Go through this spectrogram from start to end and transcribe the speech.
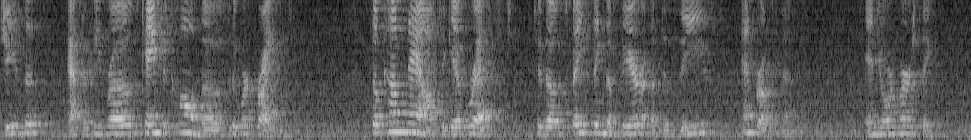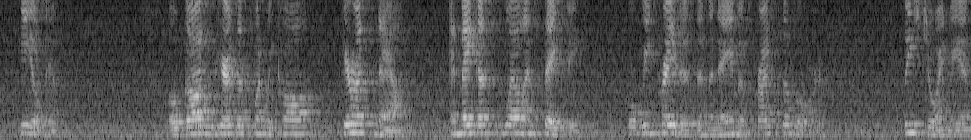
Jesus, after he rose, came to calm those who were frightened. So come now to give rest to those facing the fear of disease and brokenness. In your mercy, heal them. O God who hears us when we call, hear us now and make us dwell in safety. For we pray this in the name of Christ the Lord. Please join me in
